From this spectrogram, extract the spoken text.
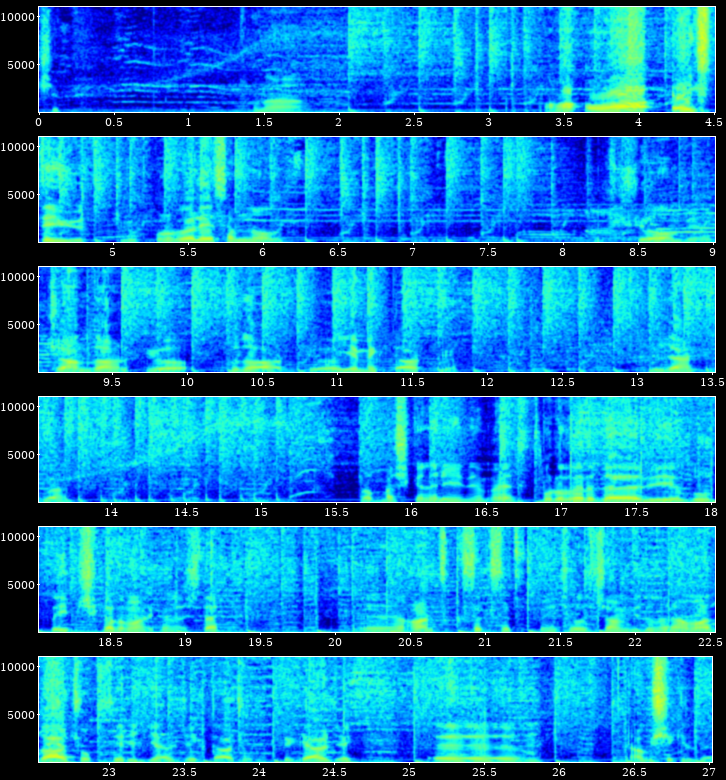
çip tuna. Aha oha X de 100 Yuh, bunu böyle yesem ne olur? Hiçbir şey olmuyor. Can da artıyor su da artıyor yemek de artıyor. Güzel güzel. Da başka nereye inelim? Evet buraları da bir lootlayıp çıkalım arkadaşlar. Ee, artık kısa kısa tutmaya çalışacağım videoları ama daha çok seri gelecek daha çok video gelecek. Ee, ya bu şekilde.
